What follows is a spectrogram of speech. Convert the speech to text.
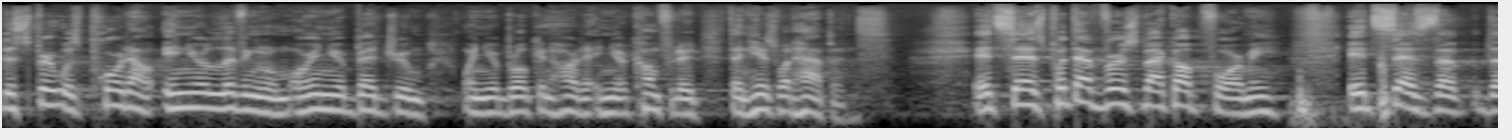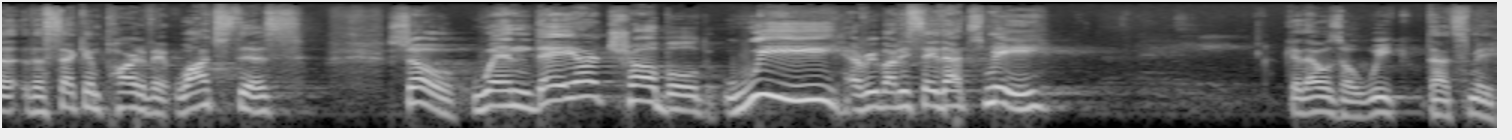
the Spirit was poured out in your living room or in your bedroom when you're brokenhearted and you're comforted? Then here's what happens. It says, put that verse back up for me. It says the, the, the second part of it. Watch this. So when they are troubled, we, everybody say, that's me. Okay, that was a week, that's me.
